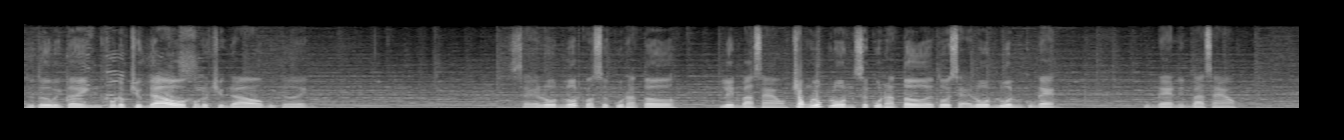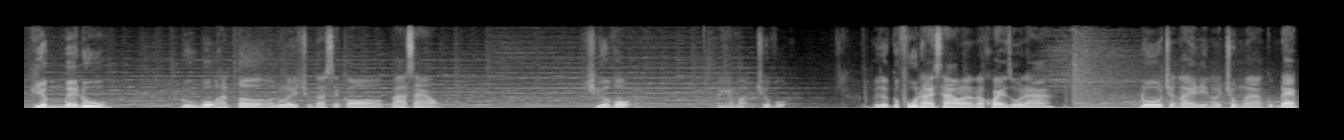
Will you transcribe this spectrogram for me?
Từ từ bình tĩnh. Không đập trứng đâu, Không đập trứng đâu. Bình tĩnh. Sẽ roll lốt con Skull Hunter Lên 3 sao. Trong lúc roll Skull Hunter thì tôi sẽ roll luôn cung đen. Cung đen lên 3 sao. Kiếm Medu, Đủ bộ Hunter Và lúc đấy chúng ta sẽ có 3 sao. Chưa vội. Anh em ạ, chưa vội. Bây giờ cứ full 2 sao là đã khỏe rồi đã. Đồ trận này thì nói chung là cũng đẹp.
